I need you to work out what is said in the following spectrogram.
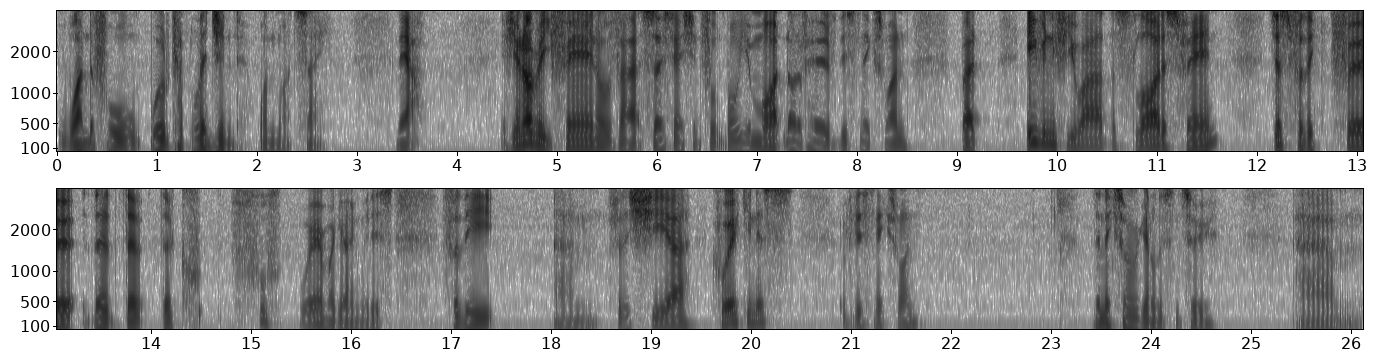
wonderful World Cup legend, one might say. Now, if you're not a big fan of uh, association football, you might not have heard of this next one, but even if you are the slightest fan, just for the for the the the where am I going with this? For the um, for the sheer quirkiness of this next one. The next one we're going to listen to, um,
